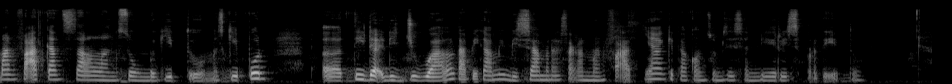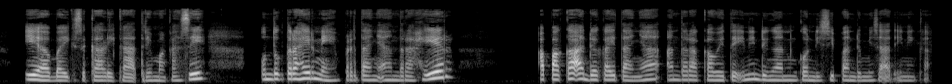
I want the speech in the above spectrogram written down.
manfaatkan secara langsung begitu. Meskipun e, tidak dijual tapi kami bisa merasakan manfaatnya kita konsumsi sendiri seperti itu. Iya, baik sekali Kak. Terima kasih. Untuk terakhir nih, pertanyaan terakhir, apakah ada kaitannya antara KWT ini dengan kondisi pandemi saat ini, Kak?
